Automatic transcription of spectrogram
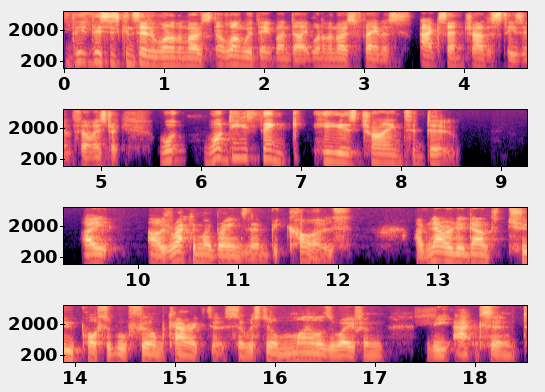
This is considered one of the most, along with Dick Van Dyke, one of the most famous accent travesties in film history. What What do you think he is trying to do? I I was racking my brains then because I've narrowed it down to two possible film characters. So we're still miles away from the accent,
